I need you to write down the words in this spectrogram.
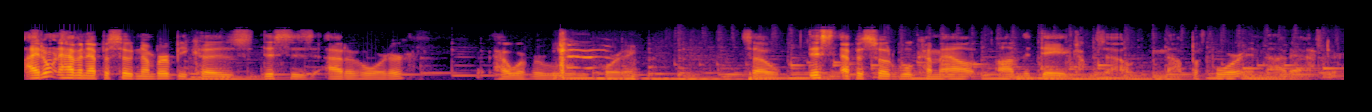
I don't have an episode number because this is out of order, however, we're recording. So, this episode will come out on the day it comes out, not before and not after.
